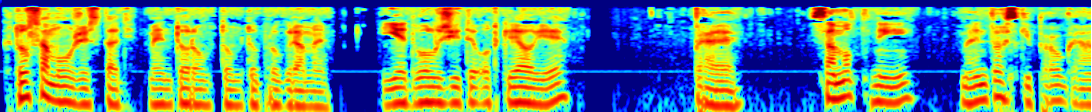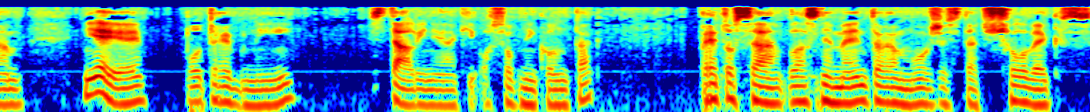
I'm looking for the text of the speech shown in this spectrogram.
Kto sa môže stať mentorom v tomto programe? Je dôležité, odkiaľ je? Pre samotný mentorský program nie je potrebný stály nejaký osobný kontakt, preto sa vlastne mentorom môže stať človek z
